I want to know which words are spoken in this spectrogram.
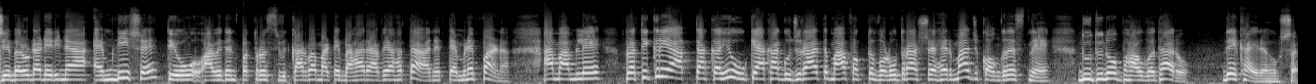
જે બરોડા ડેરીના એમડી છે, તેઓ આવેદનપત્ર સ્વીકારવા માટે બહાર આવ્યા હતા અને તેમણે પણ આ મામલે પ્રતિક્રિયા આપતા કહ્યું કે આખા ગુજરાતમાં ફક્ત વડોદરા શહેરમાં જ કોંગ્રેસને દૂધનો ભાવ વધારો દેખાઈ રહ્યો છે.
